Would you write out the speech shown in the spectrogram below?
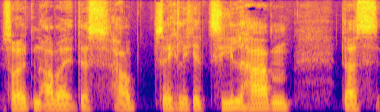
sollten aber das hauptsächliche Ziel haben, dass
